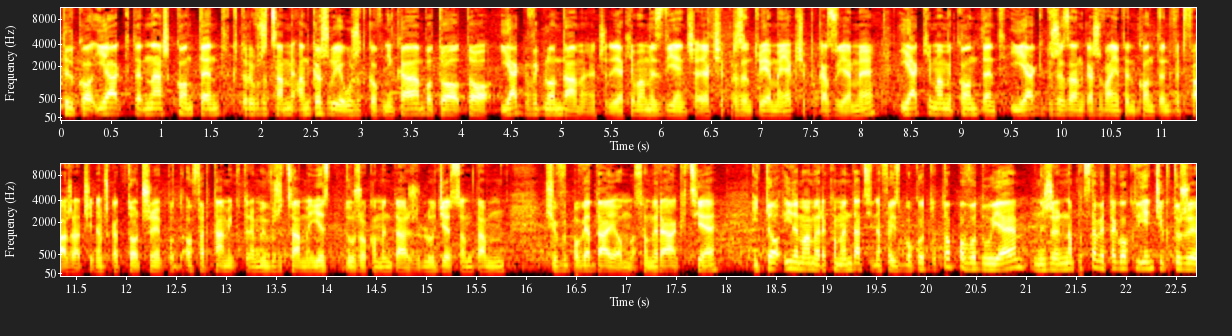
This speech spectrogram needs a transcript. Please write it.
tylko jak ten nasz content, który wrzucamy, angażuje użytkownika, bo to, to jak wyglądamy, czyli jakie mamy zdjęcia, jak się prezentujemy, jak się pokazujemy, jaki mamy content i jak duże zaangażowanie ten content wytwarza, czyli na przykład to, czy pod ofertami, które my wrzucamy, jest dużo komentarzy, ludzie są tam, się wypowiadają, są reakcje. I to, ile mamy rekomendacji na Facebooku, to, to powoduje, że na podstawie tego klienci, którzy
